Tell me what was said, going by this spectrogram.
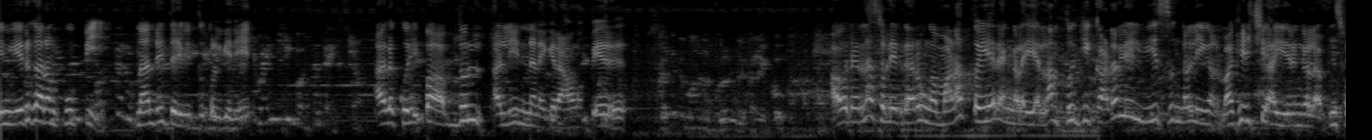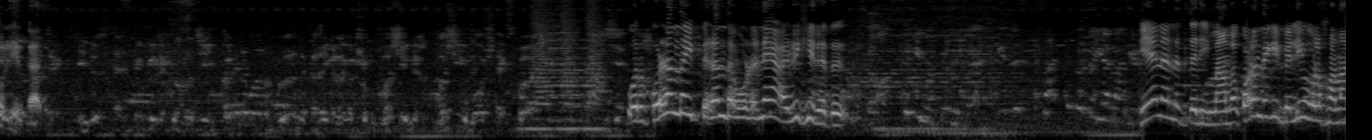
என் இருகரம் கூப்பி நன்றி தெரிவித்துக் கொள்கிறேன். அதில் குறிப்பாக அப்துல் அலின்னு நினைக்கிறேன் அவங்க பேர். அவர் என்ன சொல்லியிருக்காரு? உங்கள் மனத்துயரங்களை எல்லாம் தூக்கி கடலில் வீசுங்கள் நீங்கள் மகிழ்ச்சியாக இருங்கள் அப்படின்னு சொல்லியிருக்காரு. ஒரு குழந்தை பிறந்த உடனே அழுகிறது. ஏன்னு தெரியுமா? அந்த குழந்தைக்கு வெளி உலகம்னா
